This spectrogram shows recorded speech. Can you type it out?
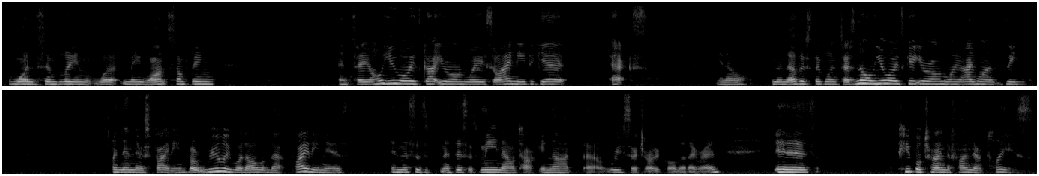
one sibling what may want something and say, "Oh, you always got your own way, so I need to get X." You know, and then the other sibling says, "No, you always get your own way. I want Z." And then there's fighting. But really what all of that fighting is, and this is this is me now talking, not the research article that I read, is people trying to find their place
